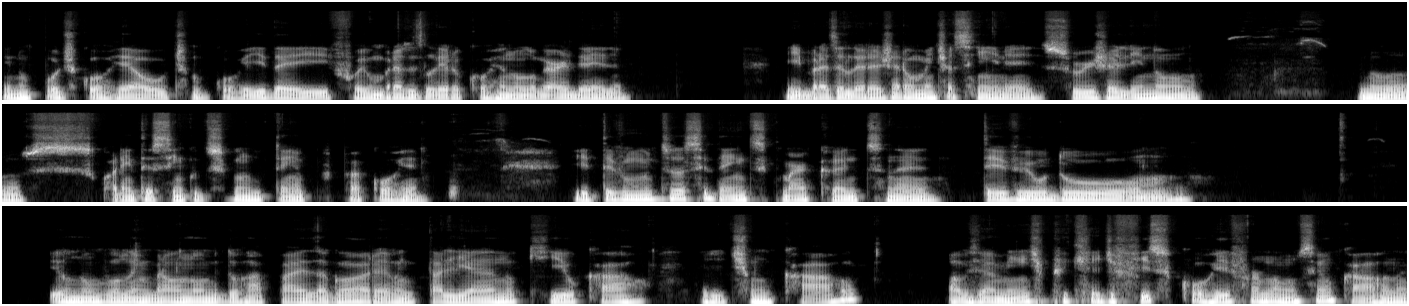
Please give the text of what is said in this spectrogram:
e não pôde correr a última corrida e foi um brasileiro correr no lugar dele. E brasileiro é geralmente assim, né? Surge ali no, nos 45 do segundo tempo para correr. E teve muitos acidentes marcantes, né? Teve o do. Eu não vou lembrar o nome do rapaz agora, é um italiano que o carro. Ele tinha um carro, obviamente, porque é difícil correr Fórmula 1 sem um carro, né?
